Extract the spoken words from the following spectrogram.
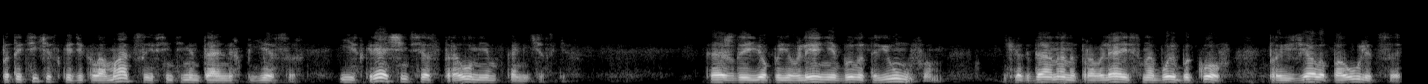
патетической декламацией в сентиментальных пьесах и искрящимся остроумием в комических. Каждое ее появление было триумфом, и когда она, направляясь на бой быков, проезжала по улице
